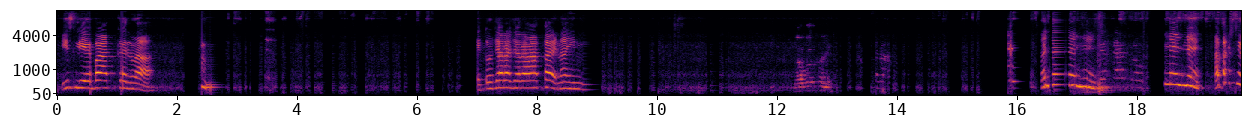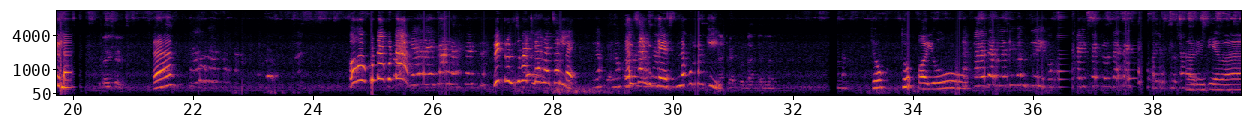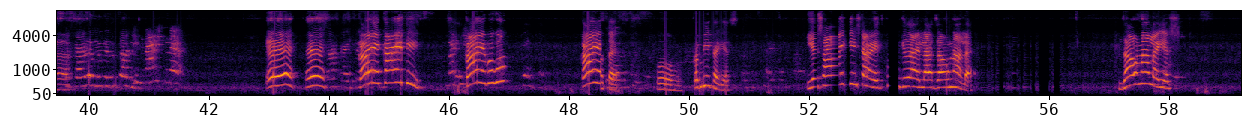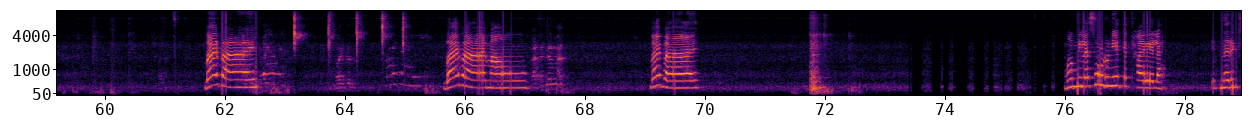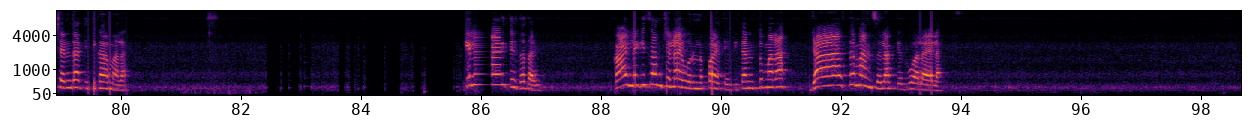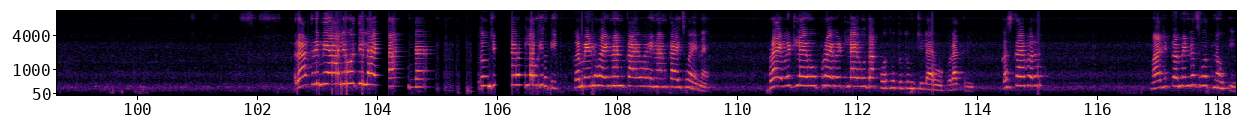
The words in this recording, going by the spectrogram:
इसलिए बात करना. तो जरा जरा आता है ना हिंदी. खाली. अयो. अरे देवा. ए ए काय काय ती? काय आहे बघू? काय होत हो हो. कमी का गॅस? यश आहे की शाळेत? कुठे जायला जाऊन आलाय. जाऊन आला Yash. Bye bye. Bye bye माऊ. Bye bye. मम्मीला सोडून येते हायवेला. तिथनं रिक्षाने जाते ती कामाला. काय दादा काय लगेच आमच्या लाईवरनं पळते ती. त्यांना तुम्हाला जास्त माणसं लागतात बोलायला रात्री मी आली होती तुमची होती. कमेंट व्हायना काय व्हायना आणि काहीच व्हायना प्रायव्हेट लाईव्ह प्रायव्हेट लाईव्ह दाखवत होतो तुमची लाईव्ह रात्री. कस काय बरं? माझी कमेंटच होत नव्हती.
